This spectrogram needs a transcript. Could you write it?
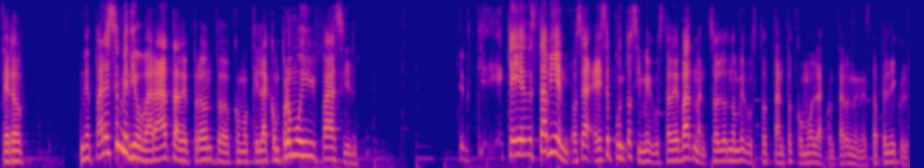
pero me parece medio barata de pronto, como que la compró muy fácil. Que, que, está bien, o sea, ese punto sí me gusta de Batman, solo no me gustó tanto como la contaron en esta película.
